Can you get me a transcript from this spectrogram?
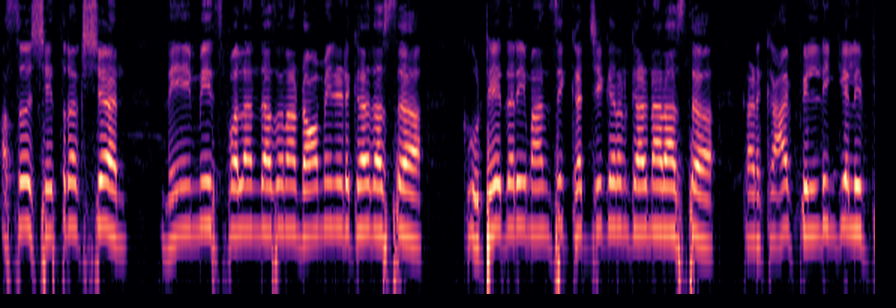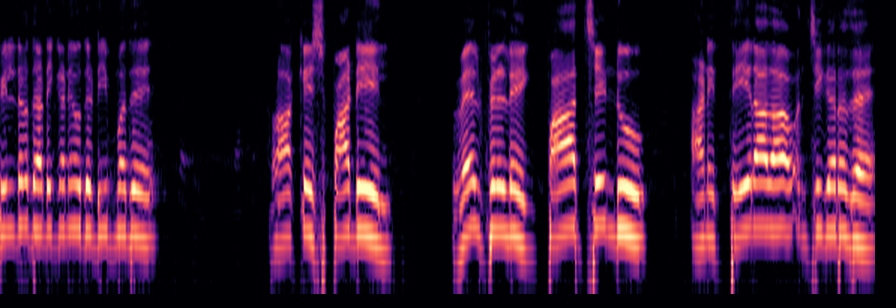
असं क्षेत्ररक्षण नेहमीच फलंदाजांना डॉमिनेट करत असतं. कुठेतरी मानसिक खच्चीकरण करणार असतं. कारण काय फिल्डिंग केली? फिल्डर त्या ठिकाणी होते डीपमध्ये राकेश पाटील वेल फिल्डिंग पाच चेंडू आणि तेरा धावांची गरज आहे.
